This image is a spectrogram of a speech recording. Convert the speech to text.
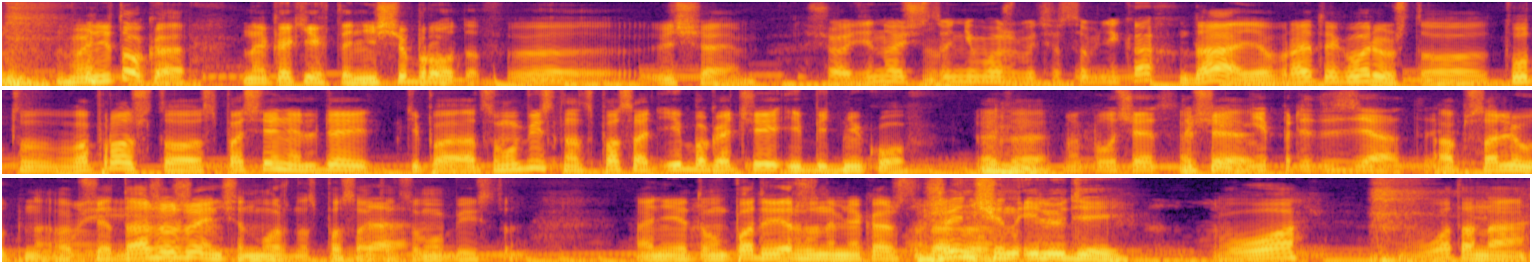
Мы не только на каких-то нищебродов э, вещаем. Что, одиночество не может быть в особняках? Да, я про это и говорю, что тут вопрос, что спасение людей, типа, от самоубийств надо спасать и богачей, и бедняков. Это Мы, получается, Вообще- такие непредвзятые. абсолютно. Вообще, даже женщин можно спасать от самоубийства. Они этому подвержены, мне кажется, Женщин и людей. Во, вот она.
